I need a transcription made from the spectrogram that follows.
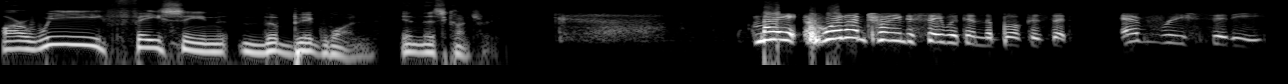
are we facing the big one in this country? My what I'm trying to say within the book is that every city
